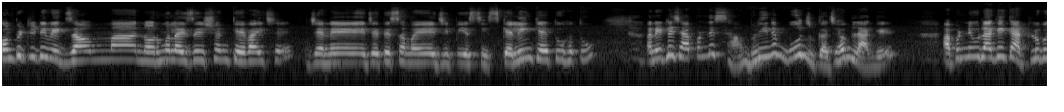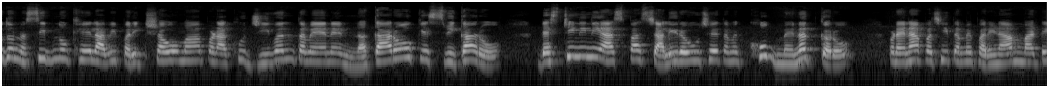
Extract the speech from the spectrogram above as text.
કોમ્પિટિટિવ એક્ઝામમાં નોર્મલાઇઝેશન કહેવાય છે, જેને જે તે સમયે જીપીએસસી સ્કેલિંગ કહેતું હતું. અને એટલે જ આપણને સાંભળીને બહુ જ ગજબ લાગે. આપણને એવું લાગે કે આટલો બધો નસીબનો ખેલ આવી પરીક્ષાઓમાં પણ આખું જીવન તમે એને નકારો કે સ્વીકારો, ડેસ્ટિનીની આસપાસ ચાલી રહ્યું છે, તમે ખૂબ મહેનત કરો, પણ એના પછી તમે પરિણામ માટે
